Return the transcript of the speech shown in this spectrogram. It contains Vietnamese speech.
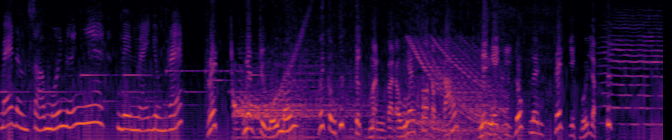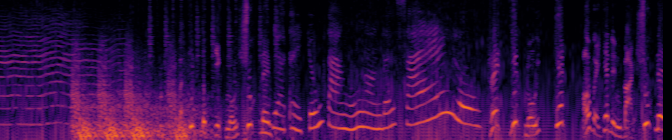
Bé đừng sợ mũi nữa nha Vì mẹ dùng rét Red ngăn trừ mũi mới. Với công thức cực mạnh và đầu nhang to độc đáo nên ngay khi đốt lên Red diệt mũi lập tức. Và tiếp tục diệt mũi suốt đêm. Giờ thì chúng ta ngủ ngon đến sáng luôn. Red giết mũi chết bảo vệ gia đình bạn suốt đêm.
